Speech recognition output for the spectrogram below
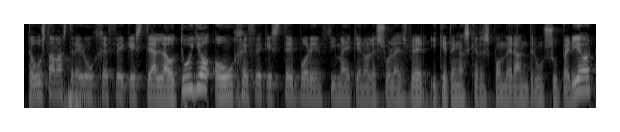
¿Te gusta más tener un jefe que esté al lado tuyo o un jefe que esté por encima y que no le sueles ver y que tengas que responder ante un superior?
